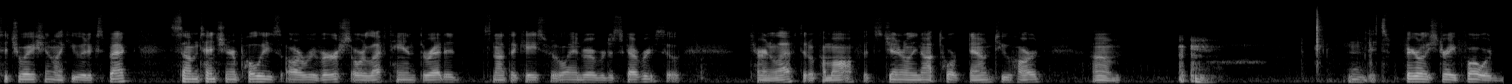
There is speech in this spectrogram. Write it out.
situation like you would expect. Some tensioner pulleys are reverse or left-hand threaded. It's not the case for the Land Rover Discovery, so turn left, it'll come off. It's generally not torqued down too hard. Um, it's fairly straightforward.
